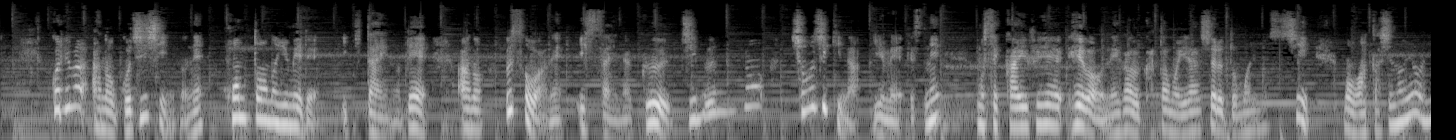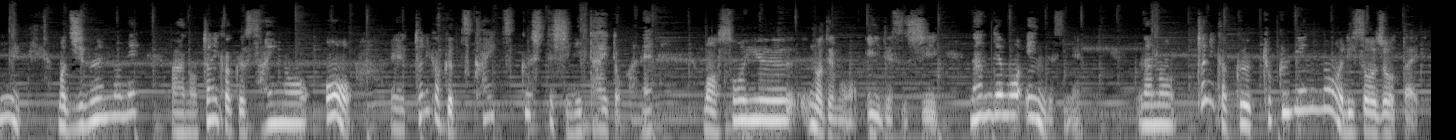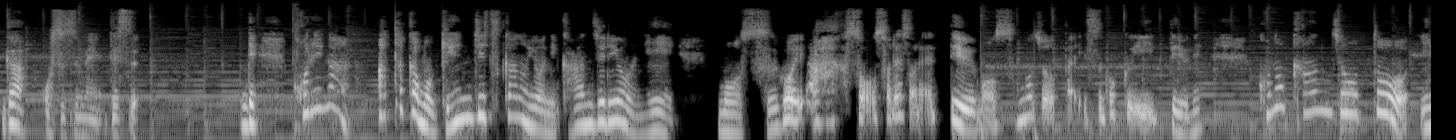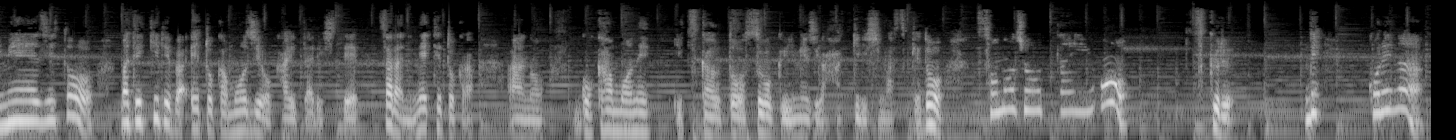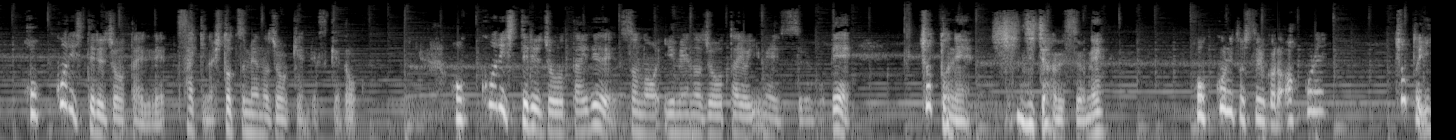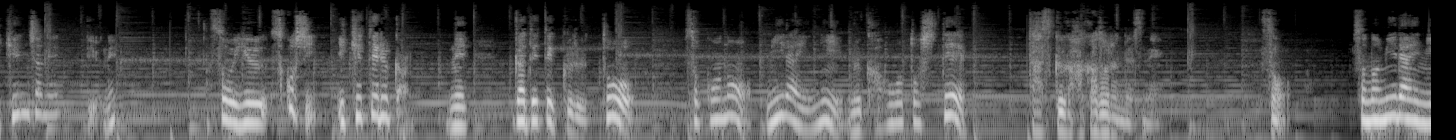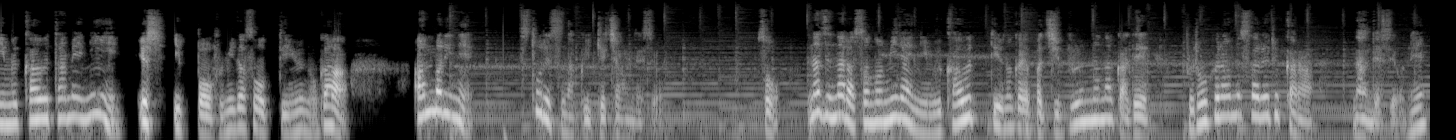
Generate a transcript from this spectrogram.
これは、あの、ご自身のね、本当の夢で行きたいので、あの、嘘はね、一切なく、自分の正直な夢ですね。もう世界平和を願う方もいらっしゃると思いますし、もう私のように、もう自分のね、あの、とにかく才能を、えー、とにかく使い尽くして死にたいとかね、もうそういうのでもいいですし、何でもいいんですね。あの、とにかく極限の理想状態がおすすめです。で、これがあたかも現実かのように感じるように、もうすごい、ああ、そう、それそれっていう、もうその状態すごくいいっていうね。この感情とイメージと、まあ、できれば絵とか文字を書いたりして、さらにね、手とか、あの、五感もね、使うとすごくイメージがはっきりしますけど、その状態を作る。で、これがほっこりしてる状態で、さっきの一つ目の条件ですけど、ほっこりしてる状態で、その夢の状態をイメージするので、ちょっとね、信じちゃうんですよね。ほっこりとしてるから、あ、これ、ちょっといけんじゃね？っていうね。そういう少しいけてる感、ね、が出てくると、そこの未来に向かおうとして、タスクがはかどるんですね。そう。その未来に向かうために、よし、一歩を踏み出そうっていうのが、あんまりね、ストレスなくいけちゃうんですよ。そう。なぜならその未来に向かうっていうのがやっぱ自分の中でプログラムされるからなんですよね。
